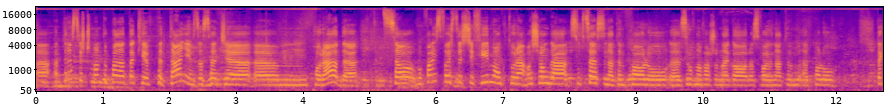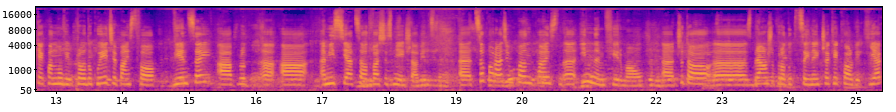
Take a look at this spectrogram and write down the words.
A, a teraz jeszcze mam do Pana takie pytanie, w zasadzie em, poradę. Co, bo Państwo jesteście firmą, która osiąga sukcesy na tym polu e, zrównoważonego rozwoju, na tym e, polu tak jak Pan mówi, produkujecie Państwo więcej, a, a, emisja CO2 się zmniejsza. Więc e, co poradził Pan państw, e, innym firmom, e, czy to z branży produkcyjnej, czy jakiekolwiek? Jak,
